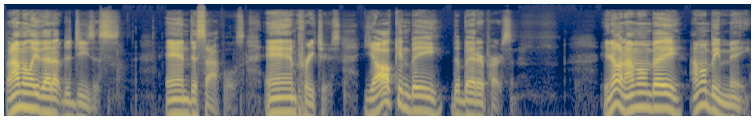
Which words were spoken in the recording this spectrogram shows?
But I'm going to leave that up to Jesus and disciples and preachers. Y'all can be the better person. You know what I'm going to be? I'm going to be me.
